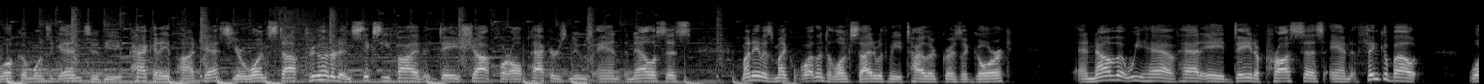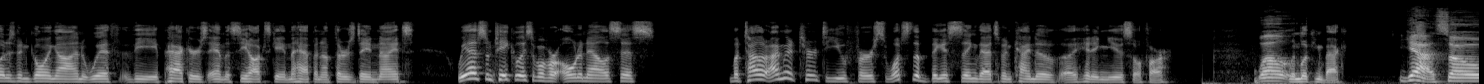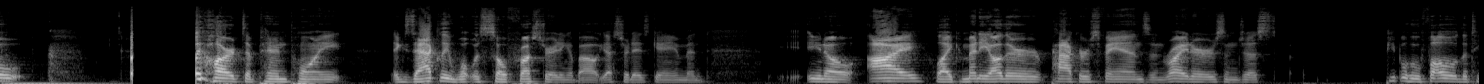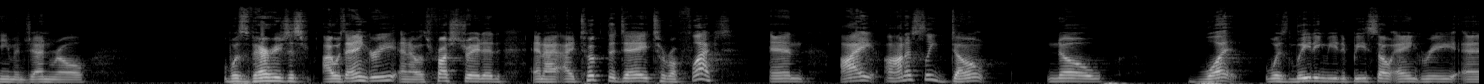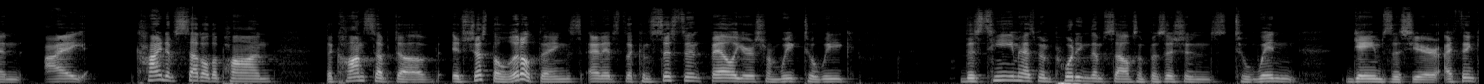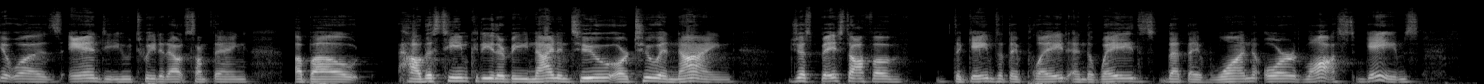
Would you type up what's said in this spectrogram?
welcome once again to the Pack a Day Podcast, your one stop 365 day shop for all Packers news and analysis. My name is Mike Wetland, alongside with me, Tyler Grezagoric. And now that we have had a day to process and think about what has been going on with the Packers and the Seahawks game that happened on Thursday night, we have some takeaways, some of our own analysis. But Tyler, I'm going to turn to you first. What's the biggest thing that's been kind of uh, hitting you so far Well, when looking back? yeah, so really hard to pinpoint exactly what was so frustrating about yesterday's game. And you know, I like many other Packers fans and writers and just people who follow the team in general was very just I was angry and I was frustrated and I, I took the day to reflect. And I honestly don't know what was leading me to be so angry. And I kind of settled upon the concept of it's just the little things and it's the consistent failures from week to week. This team has been putting themselves in positions to win games this year. I think it was Andy who tweeted out something about how this team could either be 9 and 2 or 2 and 9 just based off of the games that they've played and the ways that they've won or lost games.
